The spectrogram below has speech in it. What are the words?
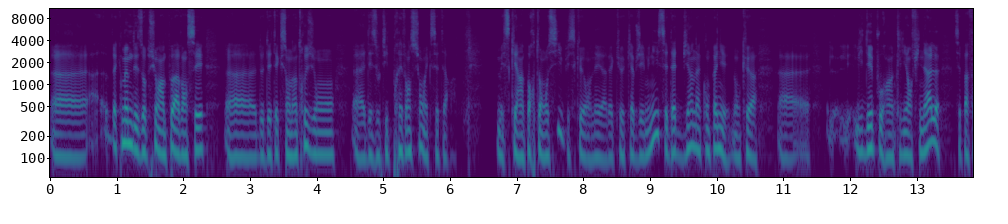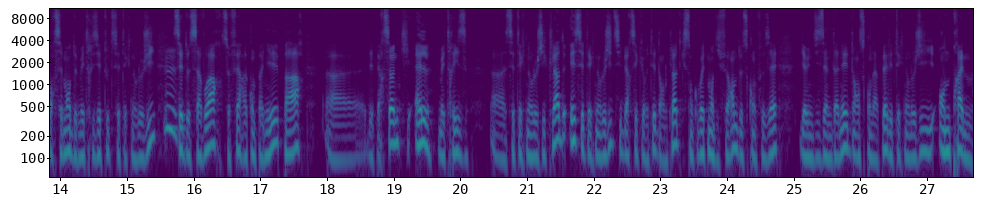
avec même des options un peu avancées de détection d'intrusion, euh, des outils de prévention, etc. Mais ce qui est important aussi, puisqu'on est avec Capgemini, c'est d'être bien accompagné. Donc, euh, euh, l'idée pour un client final, c'est pas forcément de maîtriser toutes ces technologies, mm. c'est de savoir se faire accompagner par des personnes qui, elles, maîtrisent ces technologies cloud et ces technologies de cybersécurité dans le cloud qui sont complètement différentes de ce qu'on faisait il y a une dizaine d'années dans ce qu'on appelait les technologies on-prem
